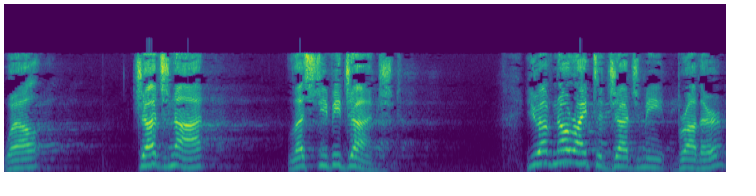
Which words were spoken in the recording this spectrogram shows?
Well, judge not, lest ye be judged. You have no right to judge me, brother.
